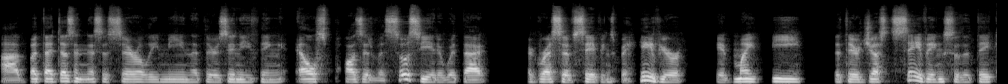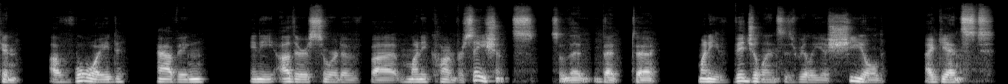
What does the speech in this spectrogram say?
uh, but that doesn't necessarily mean that there's anything else positive associated with that aggressive savings behavior. It might be that they're just saving so that they can avoid having any other sort of uh, money conversations. So that that uh, money vigilance is really a shield against,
